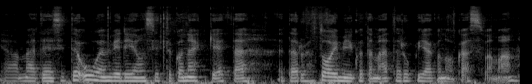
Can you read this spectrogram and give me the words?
Ja mä teen sitten uuden videon sitten, kun näkee, että, että toimiiko tämä, että rupeako nuo kasvamaan.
